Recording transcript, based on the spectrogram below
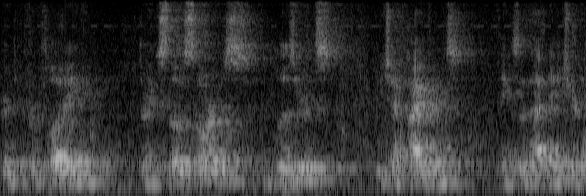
for for flooding during snowstorms, and blizzards. We check hydrants, things of that nature.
